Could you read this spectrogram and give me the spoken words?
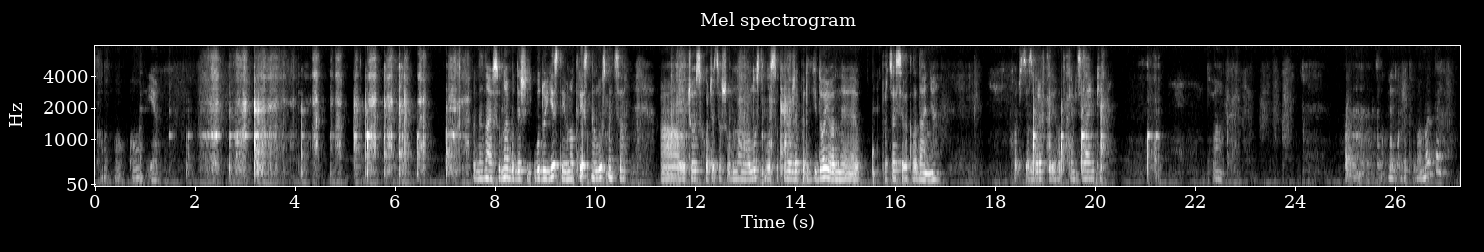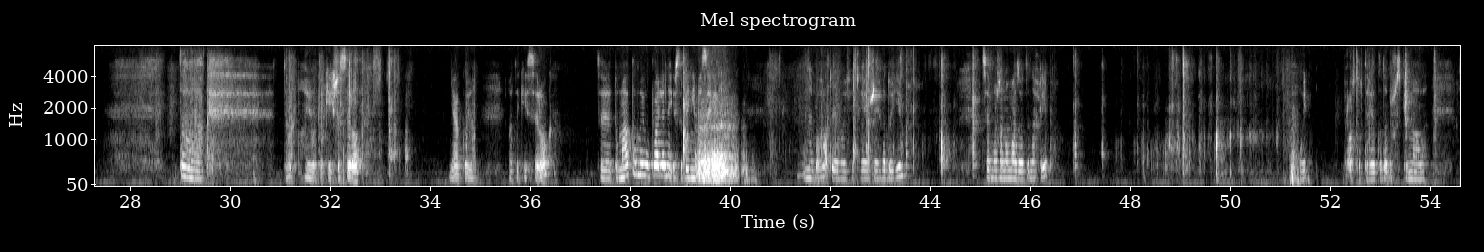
О, о, о, є. От Не знаю, все одно будеш, буду їсти, і воно трісне, луснеться. Але чогось хочеться, щоб воно луснулося коли вже перед їдою, а не в процесі викладання. Хочеться зберегти його таким ціленьким. Так. Клітку вже треба мити. Так. Тут маю отакий ще сирок. Дякую. Отакий сирок. Це томатами упалений і всередині базилік. Ну, Небагато його я вже його доїм. Це можна намазувати на хліб. Ой, просто в тарілку добре спіймала.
